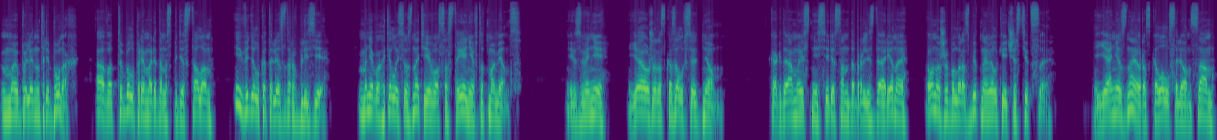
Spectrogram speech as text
Мы были на трибунах, а вот ты был прямо рядом с пьедесталом и видел катализатор вблизи. Мне бы хотелось узнать о его состоянии в тот момент. Извини, я уже рассказал всё днём. Когда мы с Несирисом добрались до арены, он уже был разбит на мелкие частицы. Я не знаю, раскололся ли он сам,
